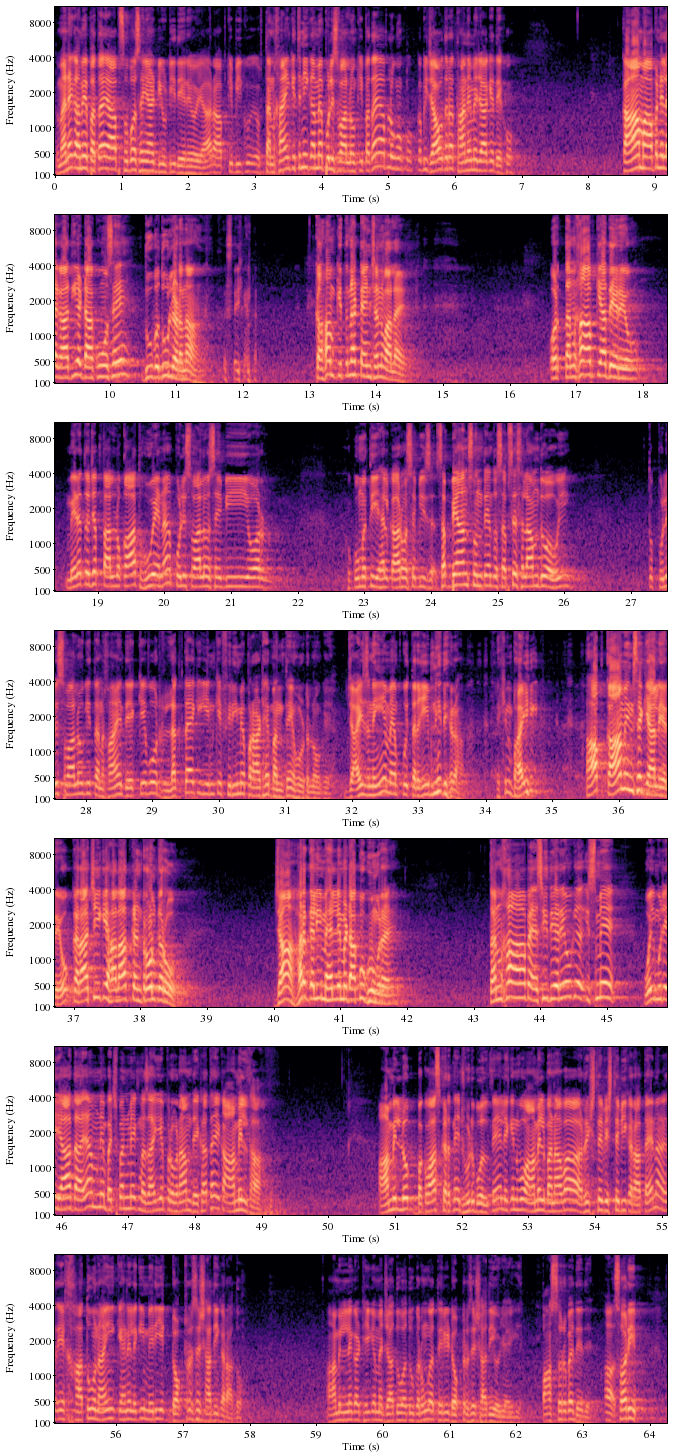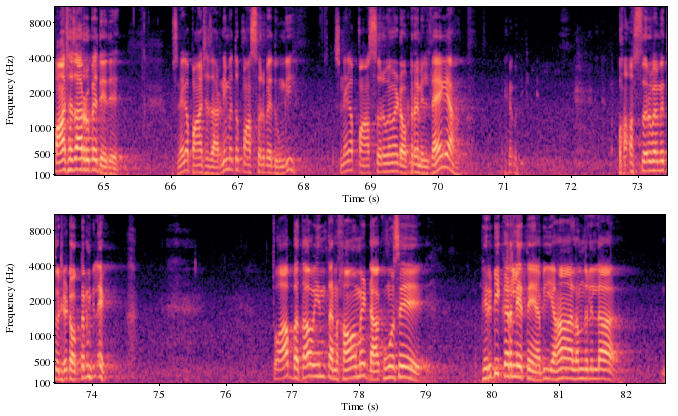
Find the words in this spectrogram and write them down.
تو میں نے کہا ہمیں پتہ ہے آپ صبح سے یہاں ڈیوٹی دے رہے ہو یار آپ کی بھی تنخواہیں کتنی کم ہیں پولیس والوں کی پتہ ہے آپ لوگوں کو کبھی جاؤ ذرا تھانے میں جا کے دیکھو کام آپ نے لگا دیا ڈاکوؤں سے دو بدو لڑنا صحیح ہے نا کام کتنا ٹینشن والا ہے اور تنخواہ آپ کیا دے رہے ہو میرے تو جب تعلقات ہوئے نا پولیس والوں سے بھی اور حکومتی اہلکاروں سے بھی سب بیان سنتے ہیں تو سب سے سلام دعا ہوئی تو پولیس والوں کی تنخواہیں دیکھ کے وہ لگتا ہے کہ ان کے فری میں پراٹھے بنتے ہیں ہوٹلوں کے جائز نہیں ہے میں کوئی ترغیب نہیں دے رہا لیکن بھائی آپ کام ان سے کیا لے رہے ہو کراچی کے حالات کنٹرول کرو جہاں ہر گلی محلے میں ڈاکو گھوم رہے تنخواہ آپ ایسی دے رہے ہو کہ اس میں وہی مجھے یاد آیا ہم نے بچپن میں ایک مزاحیہ پروگرام دیکھا تھا ایک عامل تھا عامل لوگ بکواس کرتے ہیں جھوٹ بولتے ہیں لیکن وہ عامل بنا ہوا رشتے وشتے بھی کراتا ہے نا ایک خاتون آئی کہنے لگی میری ایک ڈاکٹر سے شادی کرا دو عامل نے کہا ٹھیک ہے میں جادو وادو کروں گا تیری ڈاکٹر سے شادی ہو جائے گی پانچ سو روپئے دے دے سوری پانچ ہزار روپئے دے دے اس نے کہا پانچ ہزار نہیں میں تو پانچ سو روپئے دوں گی اس نے کہا پانچ سو روپئے میں ڈاکٹر ملتا ہے کیا پانچ سو روپئے میں تجھے ڈاکٹر ملے گا تو آپ بتاؤ ان تنخواہوں میں ڈاکوؤں سے پھر بھی کر لیتے ہیں ابھی یہاں الحمد للہ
